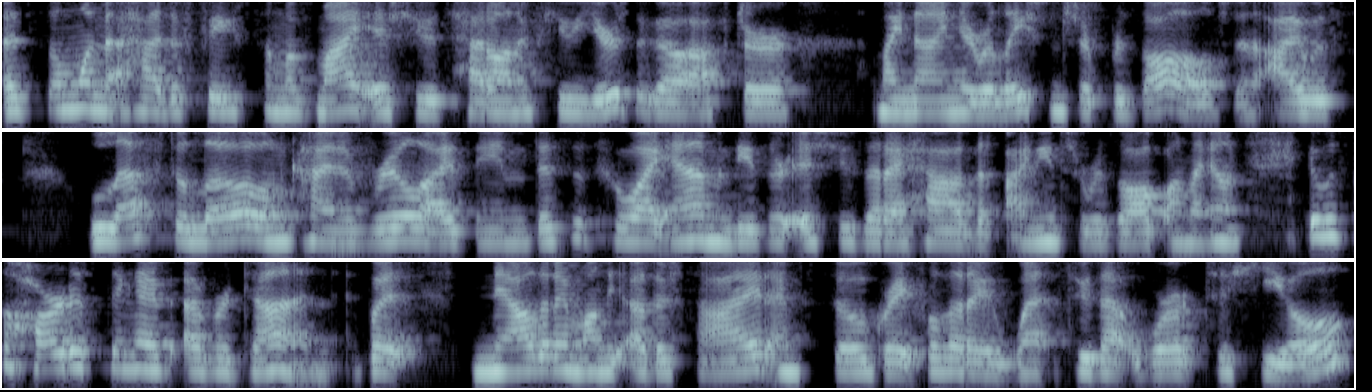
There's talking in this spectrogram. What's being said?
as someone that had to face some of my issues head on a few years ago after my nine year relationship resolved, and I was left alone, kind of realizing this is who I am and these are issues that I have that I need to resolve on my own. It was the hardest thing I've ever done. But now that I'm on the other side, I'm so grateful that I went through that work to heal.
